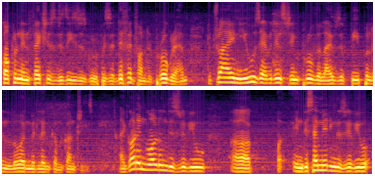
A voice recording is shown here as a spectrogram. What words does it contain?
Cochrane Infectious Diseases Group. It's a DFID funded program to try and use evidence to improve the lives of people in low and middle income countries. I got involved in this review, uh, in disseminating this review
